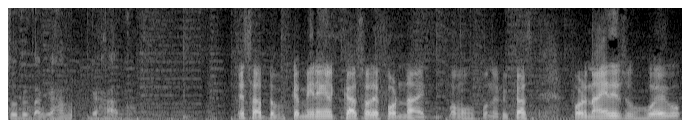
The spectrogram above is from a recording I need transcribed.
tú te estás quejando de quejarte. Exacto, porque miren el caso de Fortnite. Vamos a poner el caso. Fortnite es un juego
